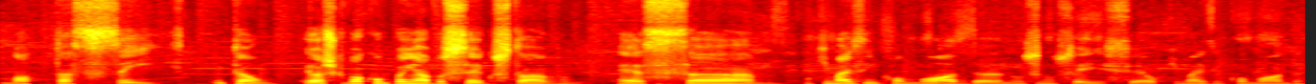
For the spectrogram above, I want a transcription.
nota 6. Então, eu acho que vou acompanhar você, Gustavo. Essa. O que mais incomoda, não, não sei se é o que mais incomoda,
